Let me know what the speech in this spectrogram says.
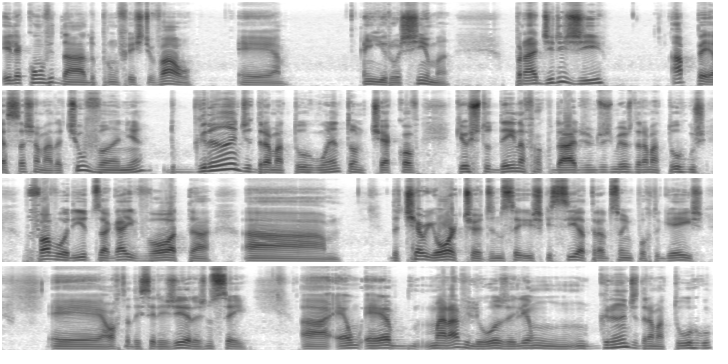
ele é convidado para um festival é, em Hiroshima para dirigir a peça chamada Tilvânia, do grande dramaturgo Anton Chekhov, que eu estudei na faculdade, um dos meus dramaturgos favoritos, a Gaivota, a The Cherry Orchard, não sei, esqueci a tradução em português, é, a Horta das Cerejeiras, não sei. Ah, é, é maravilhoso, ele é um, um grande dramaturgo.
